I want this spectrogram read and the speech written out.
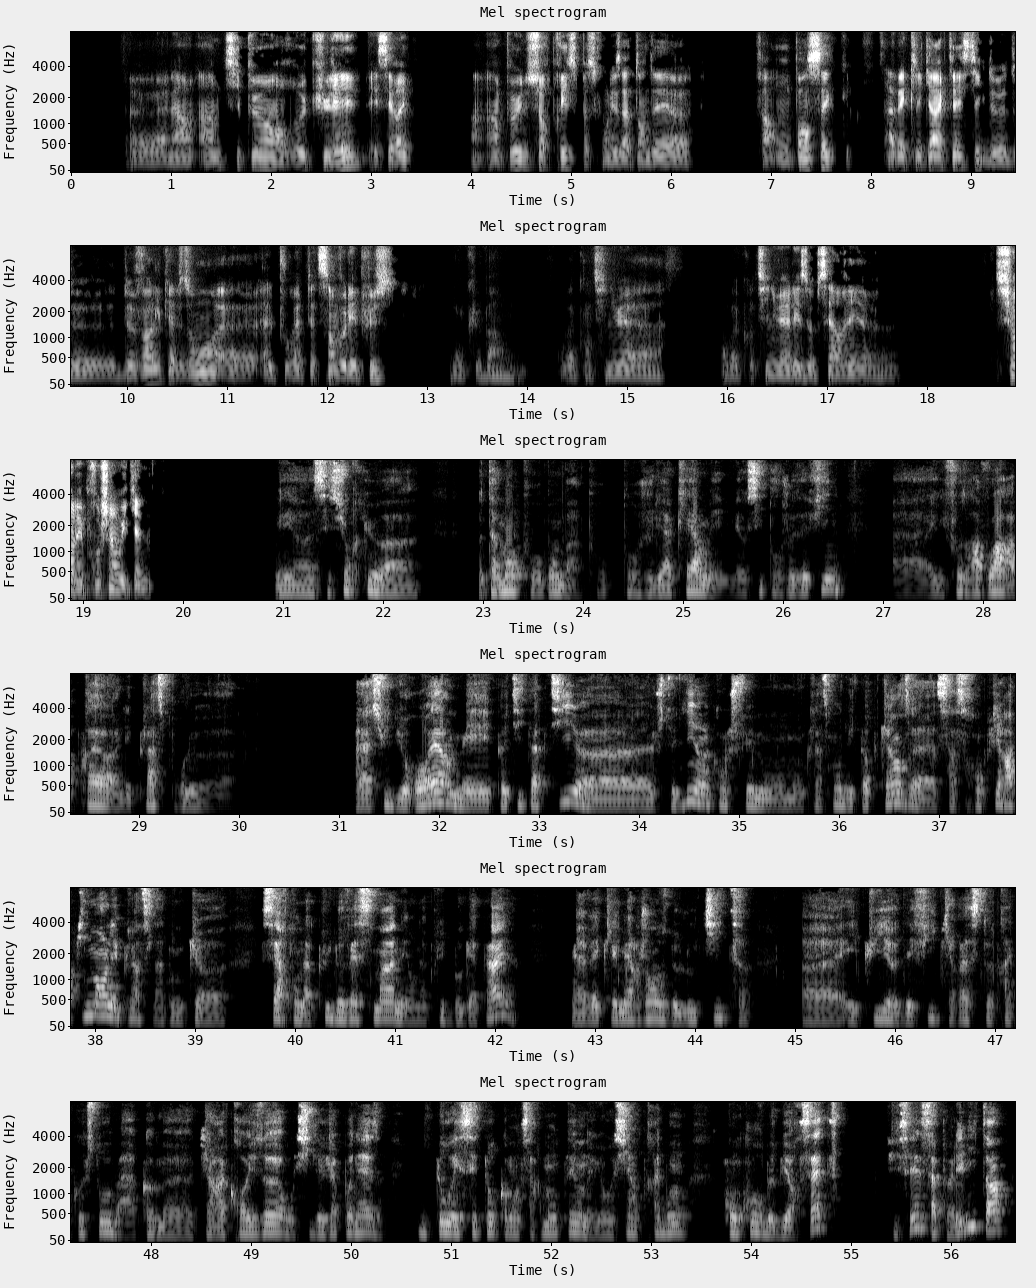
Euh, elle est un, petit peu en reculé. Et c'est vrai un peu une surprise parce qu'on les attendait. euh, Enfin, on pensait que avec les caractéristiques de, de, vol qu'elles ont, elles pourraient peut-être s'envoler plus. Donc, ben, on, va continuer à, on va continuer à les observer sur les prochains week-ends. Mais euh, c'est sûr que, euh, notamment pour, bon, bah, pour, pour Julia Claire, mais, mais aussi pour Joséphine, euh, il faudra voir après les places pour le, à la suite du ROR, mais petit à petit, je te dis, hein, quand je fais mon, classement du top 15, euh, ça se remplit rapidement les places là. Donc, certes, on n'a plus de Westman et on n'a plus de Bogatay, mais avec l'émergence de Lutit euh, et puis euh, des filles qui restent très costauds, bah, comme euh, Chiara Kreuzer, aussi les japonaises, Ito et Seto commencent à remonter. On a eu aussi un très bon concours de Björset. Tu sais, ça peut aller vite hein,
